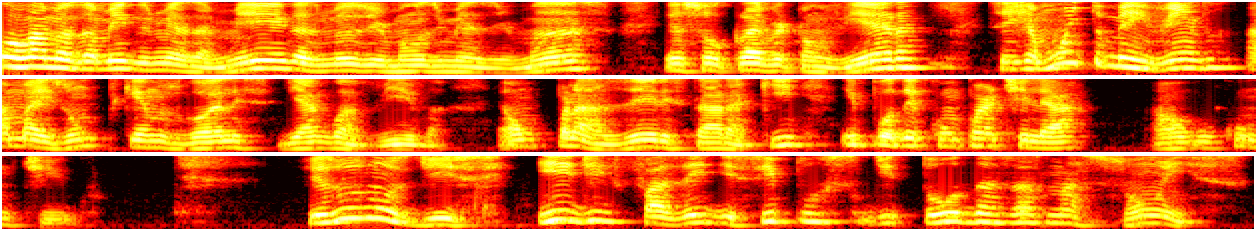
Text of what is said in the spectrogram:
Olá, meus amigos minhas amigas, meus irmãos e minhas irmãs. Eu sou Cleverton Vieira. Seja muito bem-vindo a mais um Pequenos Goles de Água Viva. É um prazer estar aqui e poder compartilhar algo contigo. Jesus nos disse: Ide, fazei discípulos de todas as nações.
